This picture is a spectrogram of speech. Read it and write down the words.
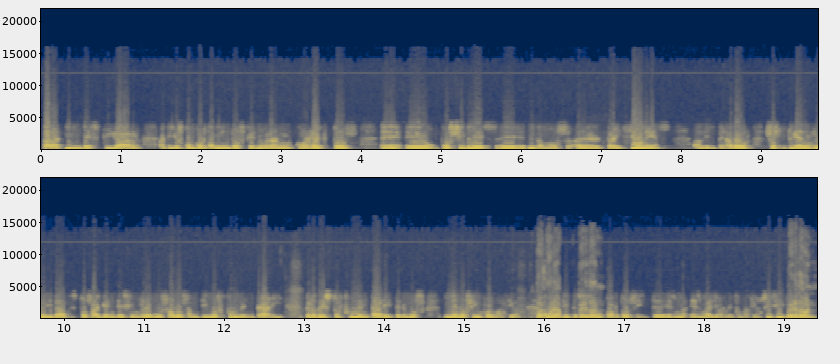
para investigar aquellos comportamientos que no eran correctos eh, eh, o posibles, digamos, traiciones al emperador, sustituían en realidad estos agentes sin rebus a los antiguos frumentari. Pero de estos frumentari tenemos menos información. Pues una, perdón. Cuarto, sí, es, es, mayor la información. Sí, sí, perdón,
